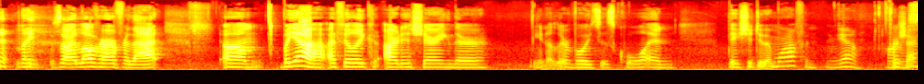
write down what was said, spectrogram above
like so I love her for that. Um, but yeah, I feel like artists sharing their, you know, their voice is cool and they should do it more often. yeah For sure.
